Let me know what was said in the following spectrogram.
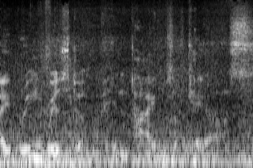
I bring wisdom in times of chaos.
